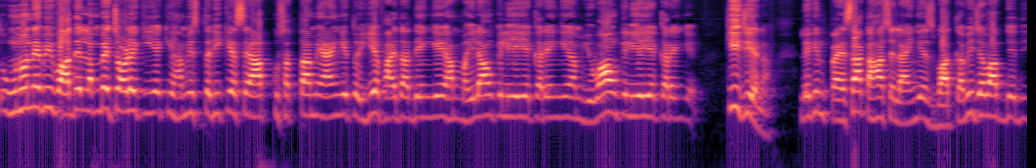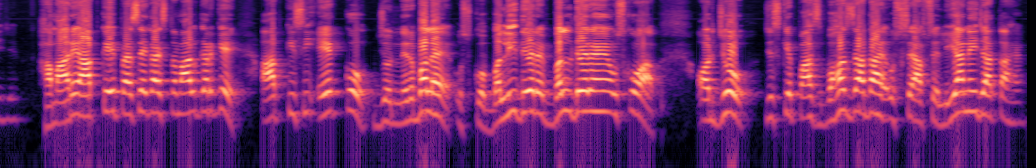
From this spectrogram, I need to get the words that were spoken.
तो उन्होंने भी वादे लंबे चौड़े किए कि हम इस तरीके से आपको सत्ता में आएँगे तो ये फ़ायदा देंगे, हम महिलाओं के लिए ये करेंगे, हम युवाओं के लिए ये करेंगे। कीजिए ना। लेकिन पैसा कहाँ से लाएँगे? इस बात का भी जवाब दे दीजिए। हमारे आपके पैसे का इस्तेमाल करके आप किसी एक को जो निर्बल है, उसको बलि दे रहे, बल दे रहे हैं उसको आप, और जो जिसके पास बहुत ज़्यादा है, उससे आपसे लिया नहीं जाता है।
